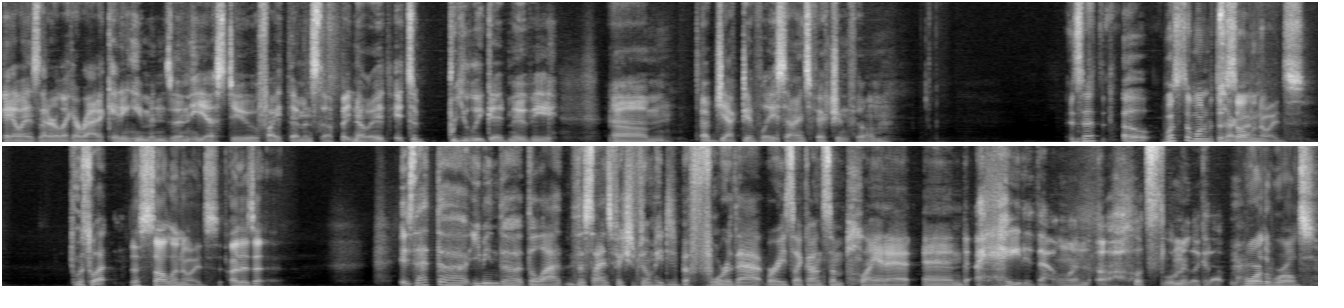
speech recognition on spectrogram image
aliens that are like eradicating humans and he has to fight them and stuff. But no, it, it's a really good movie. Um, objectively, science fiction film. Is that Oh, what's the one with the Sorry, solenoids? what's what? The solenoids. Or is it? Is that the you mean the the la- the science fiction film he did before that where he's like on some planet and I hated that one. Oh, let's let me look it up. War of the Worlds.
